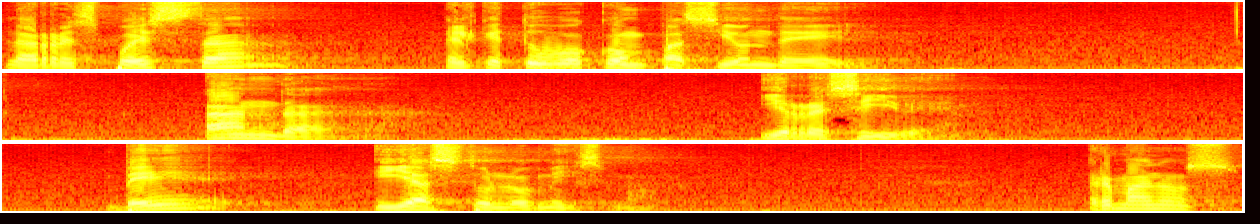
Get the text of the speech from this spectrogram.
La respuesta, el que tuvo compasión de él. Anda y recibe. Ve y haz tú lo mismo. Hermanos,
